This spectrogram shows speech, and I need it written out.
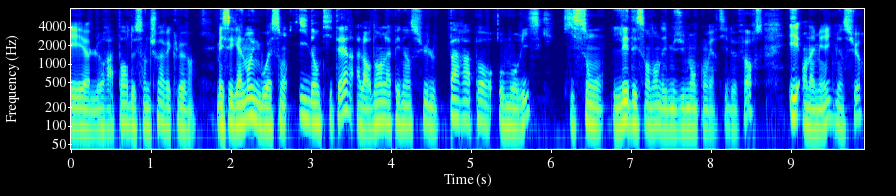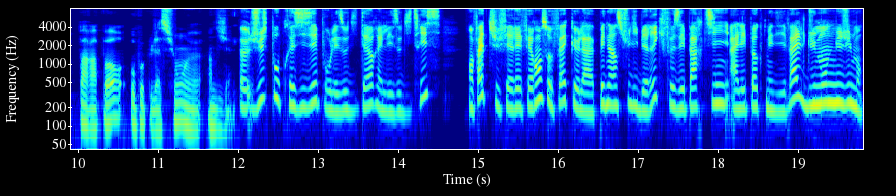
euh, le rapport de Sancho avec le vin. Mais c'est également une boisson identitaire. Alors dans la péninsule, par rapport aux Morisques, qui sont les descendants des musulmans convertis de force, et en Amérique bien sûr par rapport aux populations euh, indigènes. Juste pour préciser pour les auditeurs et les auditrices, en fait, tu fais référence au fait que la péninsule ibérique faisait partie, à l'époque médiévale, du monde musulman.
